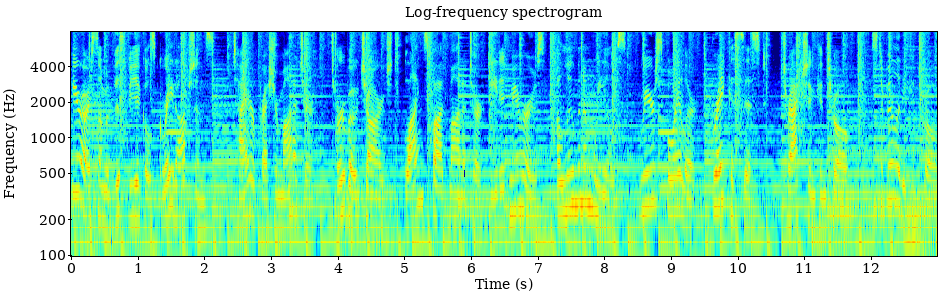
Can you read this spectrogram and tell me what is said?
Here are some of this vehicle's great options. Tire pressure monitor, turbocharged, blind spot monitor, heated mirrors, aluminum wheels, rear spoiler, brake assist, traction control, stability control,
